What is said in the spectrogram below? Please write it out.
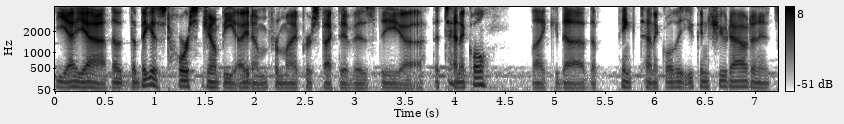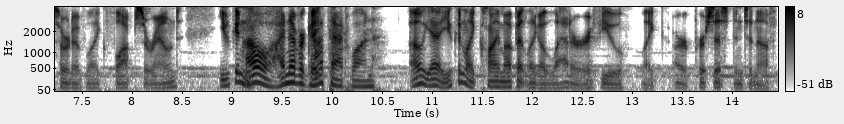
Yeah, yeah. The the biggest horse jumpy item from my perspective is the uh, the tentacle, like the the pink tentacle that you can shoot out, and it sort of like flops around. You can Oh, I never got that one. Oh yeah, you can like climb up it like a ladder if you like are persistent enough.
